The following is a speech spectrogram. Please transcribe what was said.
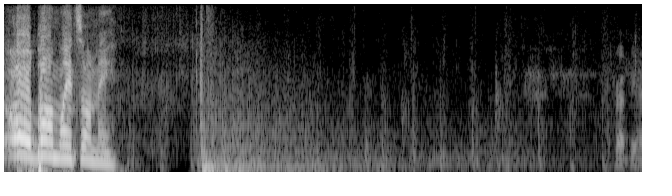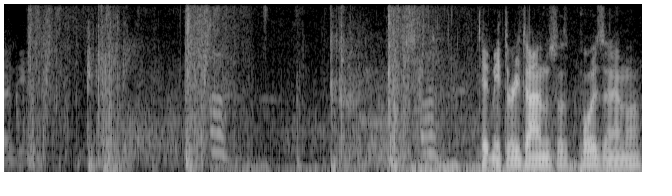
Oh, bomb lands on me. Right behind you. Hit me three times with poison ammo.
